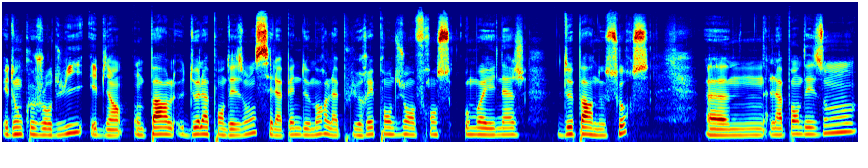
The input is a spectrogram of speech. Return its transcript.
Et donc aujourd'hui, eh bien, on parle de la pendaison. C'est la peine de mort la plus répandue en France au Moyen Âge de par nos sources. Euh, la pendaison,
